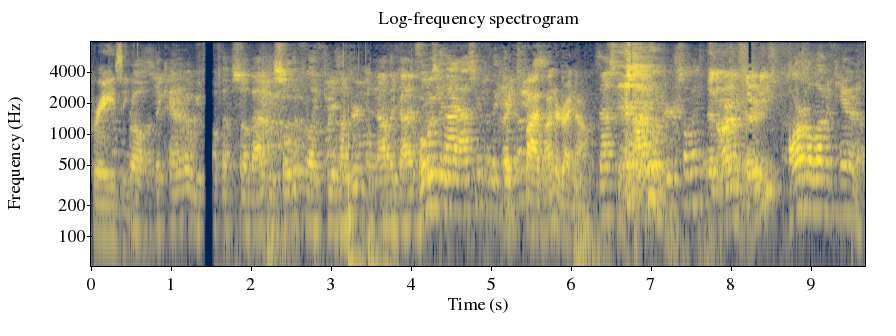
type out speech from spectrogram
crazy. Bro, the Canada we fucked up so bad. We sold it for like 300, and now the guy. What was the guy asking for the Canada? Like 500 right now. He's asking 500 or something. An RM30? RM11 Canada.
